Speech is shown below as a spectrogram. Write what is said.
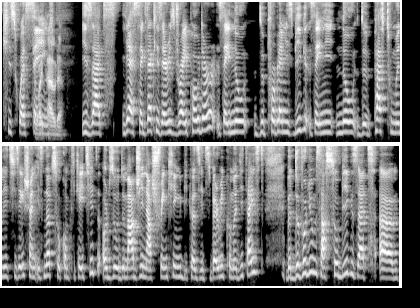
Keith was saying. powder is that yes exactly there is dry powder. They know the problem is big. They need know the path to monetization is not so complicated although the margin are shrinking because it's very commoditized. But the volumes are so big that um,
